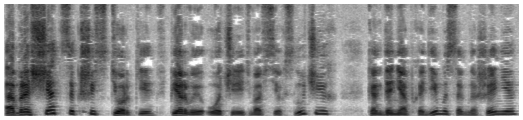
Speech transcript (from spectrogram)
обращаться к шестерке в первую очередь во всех случаях, когда необходимо соглашение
